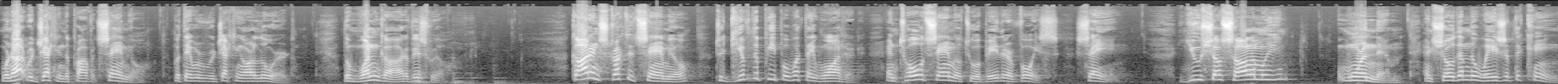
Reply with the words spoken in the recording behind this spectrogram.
were not rejecting the prophet Samuel but they were rejecting our Lord, the one God of Israel. God instructed Samuel to give the people what they wanted and told Samuel to obey their voice, saying, You shall solemnly warn them and show them the ways of the king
